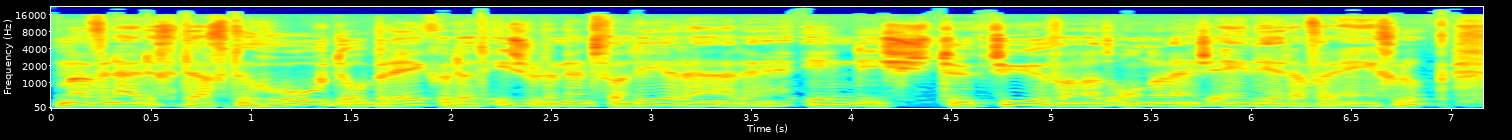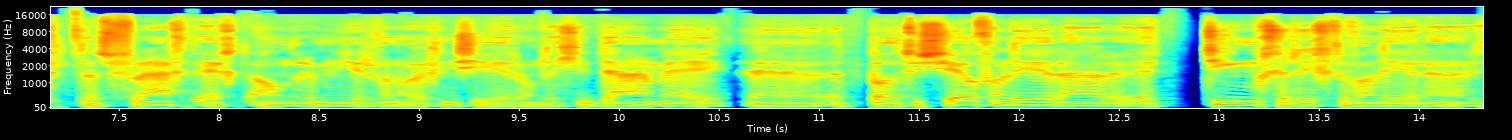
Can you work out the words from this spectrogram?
Maar vanuit de gedachte, hoe doorbreken we dat isolement van leraren in die structuur van het onderwijs, één leraar voor één groep. Dat vraagt echt andere manieren van organiseren. Omdat je daarmee uh, het potentieel van leraren, het teamgerichte van leraren,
